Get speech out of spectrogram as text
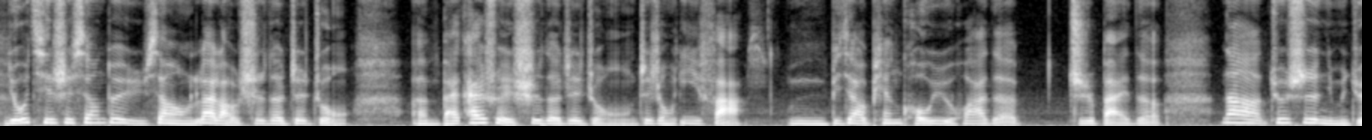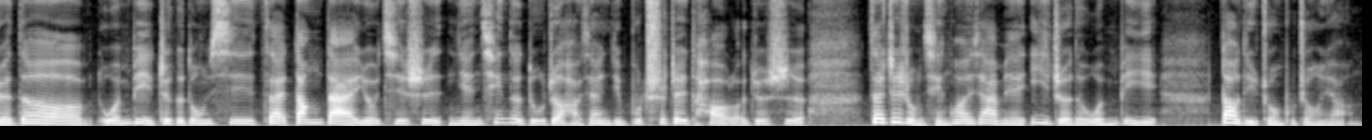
尤其是相对于像赖老师的这种，嗯，白开水式的这种这种译法，嗯，比较偏口语化的、直白的。那就是你们觉得文笔这个东西在当代，尤其是年轻的读者，好像已经不吃这套了。就是在这种情况下面，译者的文笔到底重不重要呢？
